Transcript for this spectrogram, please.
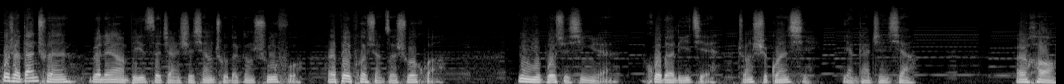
或者单纯为了让彼此暂时相处得更舒服而被迫选择说谎，用于博取信任、获得理解、装饰关系、掩盖真相。而后，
